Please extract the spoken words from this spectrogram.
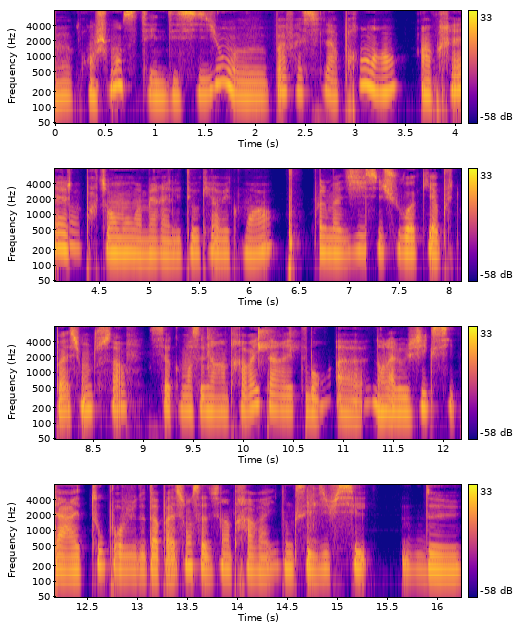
Euh, franchement, c'était une décision euh, pas facile à prendre. Hein. Après, à partir du moment où ma mère, elle était ok avec moi, elle m'a dit si tu vois qu'il y a plus de passion, tout ça, si ça commence à devenir un travail, t'arrêtes. Bon, euh, dans la logique, si t'arrêtes tout pour vivre de ta passion, ça devient un travail. Donc c'est difficile de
